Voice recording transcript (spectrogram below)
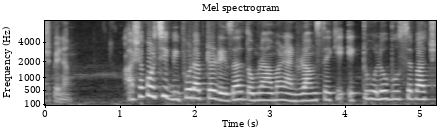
আসবে না। আশা করছি বিফোর আফটার রেজাল্ট তোমরা আমার অ্যান্ড্রামস থেকে একটু হলেও বুঝতে পারছ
